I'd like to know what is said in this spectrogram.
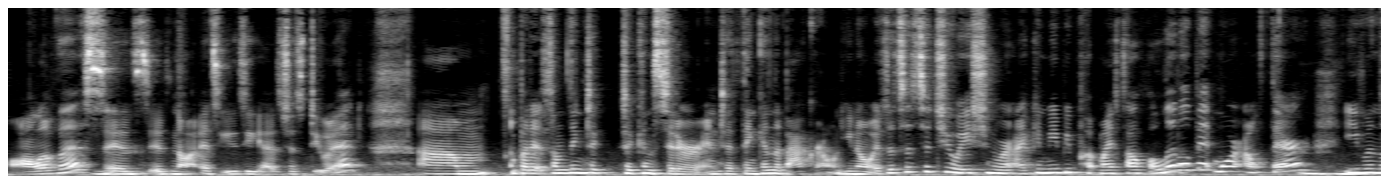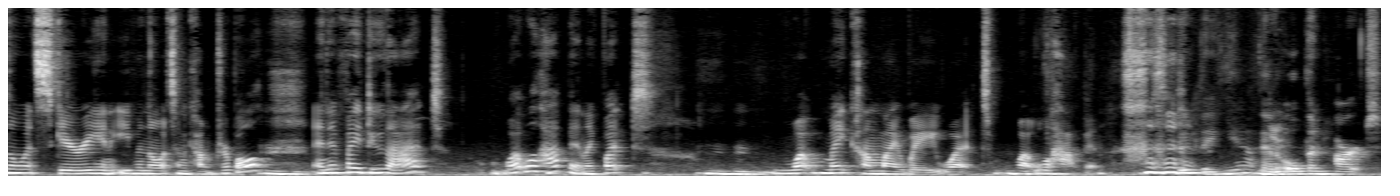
all of this is is not as easy as just do it, um, but it's something to, to consider and to think in the background. You know, is this a situation where I can maybe put myself a little bit more out there, even though it's scary and even though it's uncomfortable? And if I do that, what will happen? Like what? What might come my way? What what will happen? absolutely yeah that open heart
